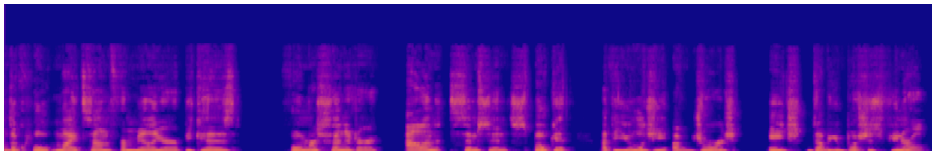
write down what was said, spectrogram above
the quote might sound familiar because former Senator Alan Simpson spoke it at the eulogy of George H.W. Bush's funeral.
